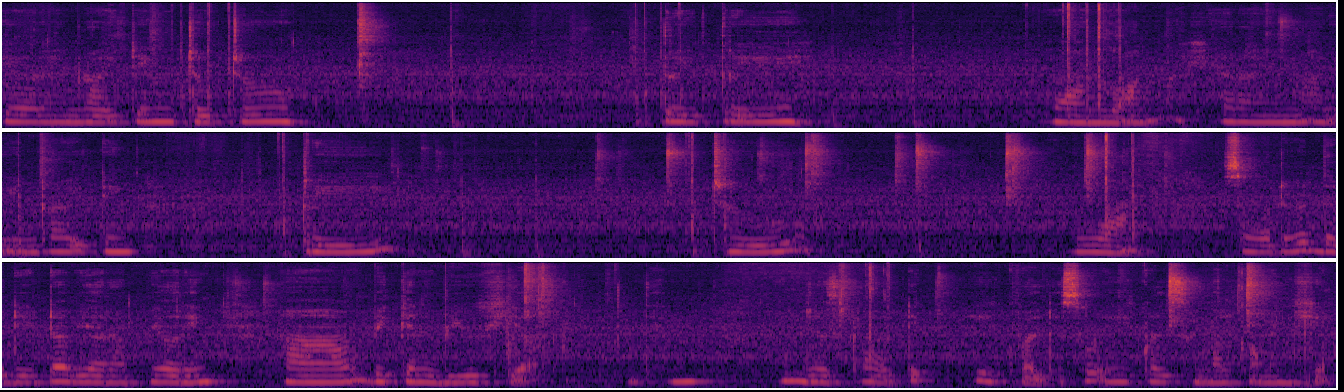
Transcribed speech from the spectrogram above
here I'm writing 2 2 3 3 1 1 here I am again writing 3 2 1 so whatever the data we are appearing uh, we can view here. Then I'm just writing equal to so equal symbol coming here.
